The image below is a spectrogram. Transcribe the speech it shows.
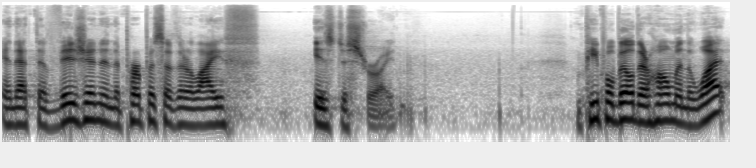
and that the vision and the purpose of their life is destroyed. When people build their home in the what,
